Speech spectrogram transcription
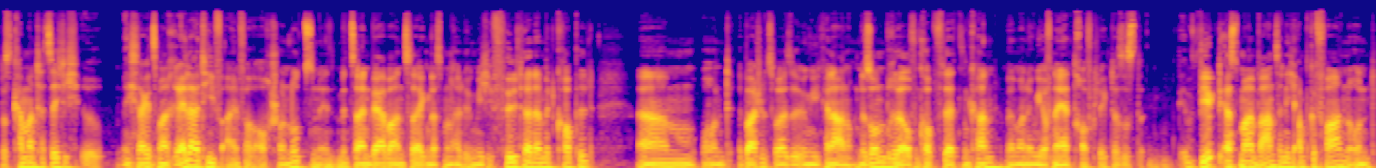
Das kann man tatsächlich, äh, ich sage jetzt mal, relativ einfach auch schon nutzen mit seinen Werbeanzeigen, dass man halt irgendwelche Filter damit koppelt ähm, und beispielsweise irgendwie, keine Ahnung, eine Sonnenbrille auf den Kopf setzen kann, wenn man irgendwie auf eine Ad draufklickt. Das ist, wirkt erstmal wahnsinnig abgefahren und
